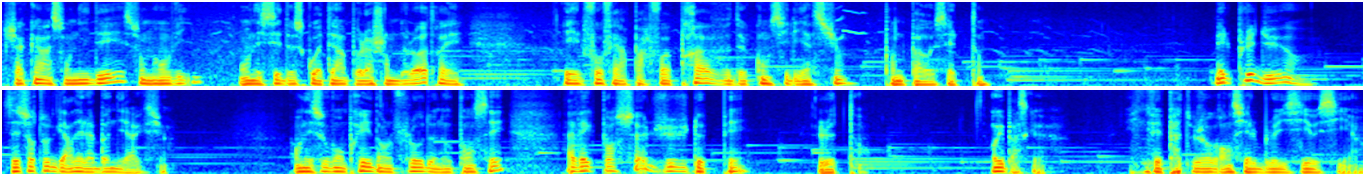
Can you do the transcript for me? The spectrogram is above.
Chacun a son idée, son envie, on essaie de squatter un peu la chambre de l'autre et, il faut faire parfois preuve de conciliation pour ne pas hausser le ton. Mais le plus dur, c'est surtout de garder la bonne direction. On est souvent pris dans le flot de nos pensées, avec pour seul juge de paix le temps. Oui, parce que il ne fait pas toujours grand ciel bleu ici aussi. Hein.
